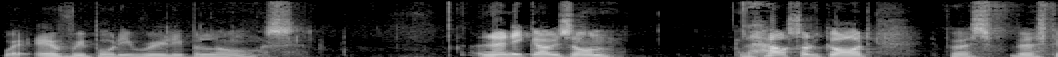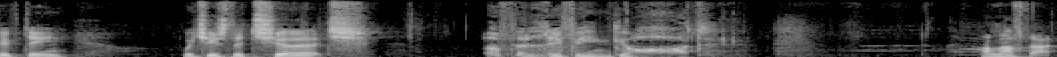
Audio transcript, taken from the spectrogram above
where everybody really belongs. And then he goes on the house of God, verse, verse 15, which is the church of the living God. I love that.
